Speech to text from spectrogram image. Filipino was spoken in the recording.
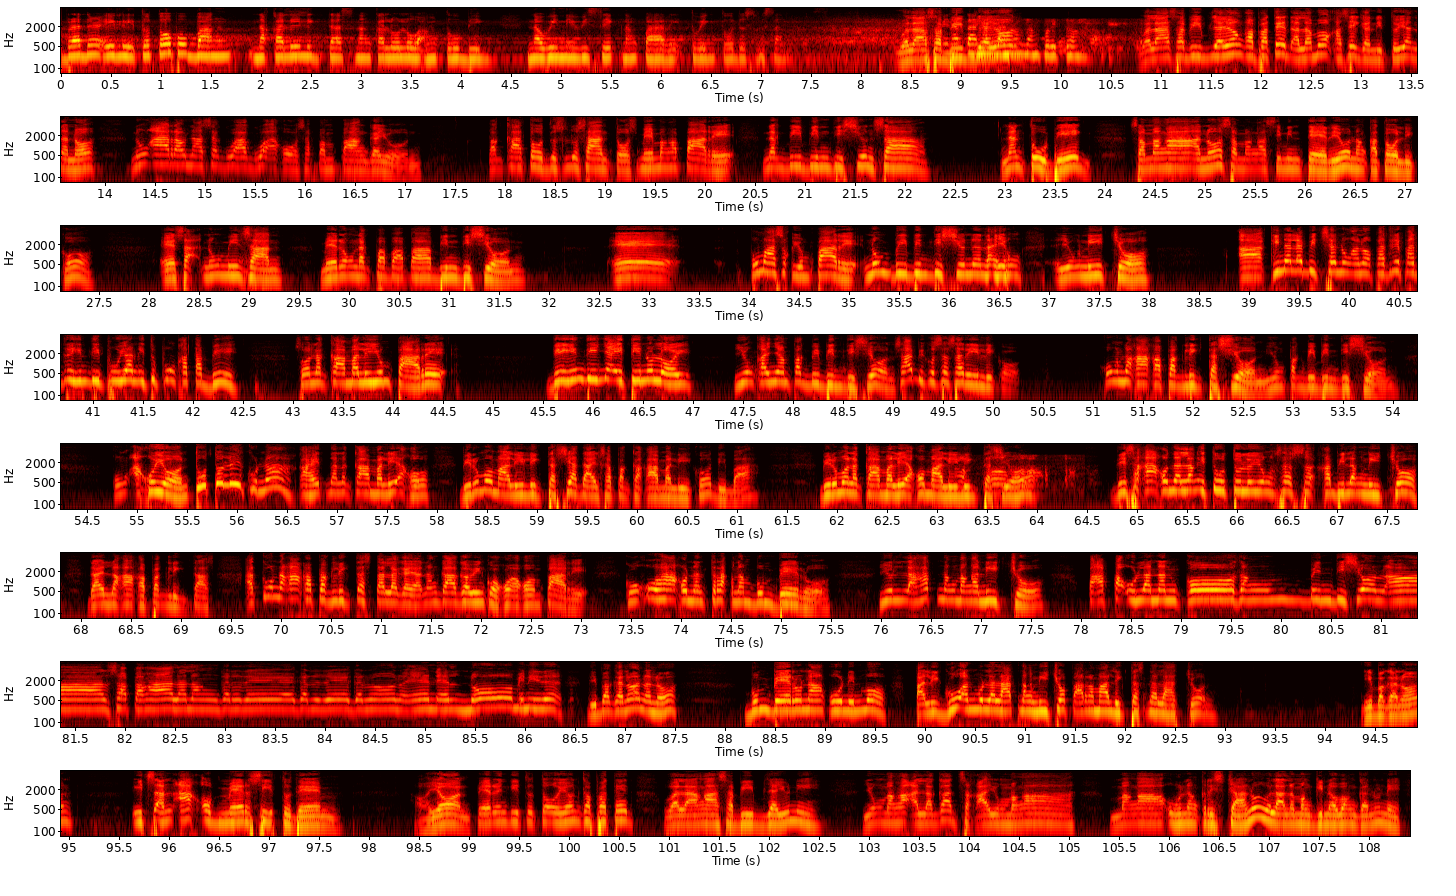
Brother Eli, totoo po bang nakaliligtas ng kaluluwa ang tubig na winiwisik ng pari tuwing Todos Los Santos? Wala sa Biblia yon. Pinatanong lang po ito. Wala sa Biblia yon, kapatid. Alam mo, kasi ganito yan, ano? Nung araw nasa Guagua ako sa Pampanga yon, pagka Todos Los Santos, may mga pare, nagbibindisyon sa ng tubig sa mga ano sa mga simenteryo ng Katoliko. Eh sa nung minsan merong nagpapabindisyon eh pumasok yung pare. Nung bibindisyon na na yung yung nicho ah kinalabit siya nung ano padre padre hindi po yan. Ito pong katabi. So nagkamali yung pare. Di hindi niya itinuloy yung kanyang pagbibindisyon. Sabi ko sa sarili ko kung nakakapagligtas yun, yung pagbibindisyon, kung ako yon, tutuloy ko na. Kahit na nagkamali ako, biro mo maliligtas siya dahil sa pagkakamali ko, di ba? Biro mo nagkamali ako, maliligtas yon. Di saka ako na lang itutuloy yung sa, sa kabilang nicho dahil nakakapagligtas. At kung nakakapagligtas talaga yan, ang gagawin ko kung ako ang pare, kukuha ako ng truck ng bumbero, yung lahat ng mga nicho, papaulanan ko ng bendisyon ah, sa pangalan ng ganere, ganere, ganon, NL, no, minina. Di ba ganon, ano? Bumbero na ang kunin mo. Paliguan mo la lahat ng nicho para maligtas na lahat yun. Di ba ganon? It's an act of mercy to them. O yon, pero hindi totoo yon kapatid. Wala nga sa Biblia yun eh. Yung mga alagad, saka yung mga mga unang kristyano, wala namang ginawang ganun eh.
